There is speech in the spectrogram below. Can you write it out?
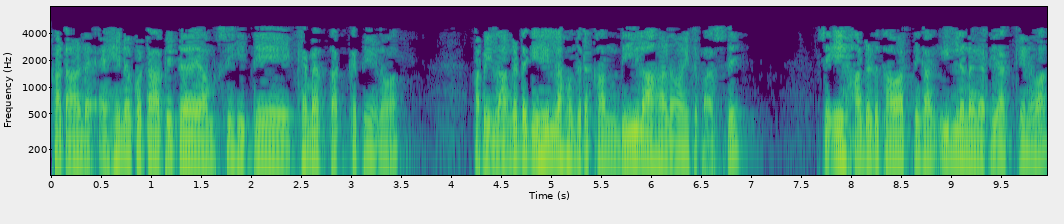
කටහඬ ඇහෙනකොට අපිට යම්කිසි හිතේ කැමැත්තක් ඇති වෙනවා. අපි ළඟට ගිහිල්ලා හොඳට කන් දීලා අහනවා ඊට පස්සේ. ඒ හඬට තවත් නිකන් ඉල්ලන ගතියක් එනවා.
